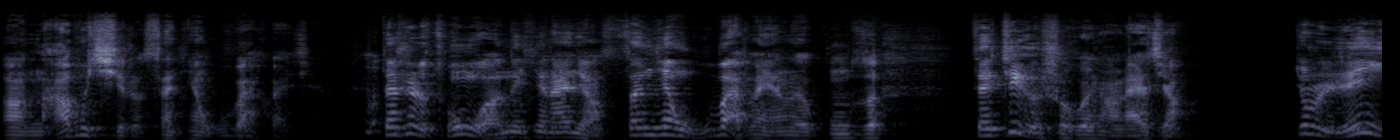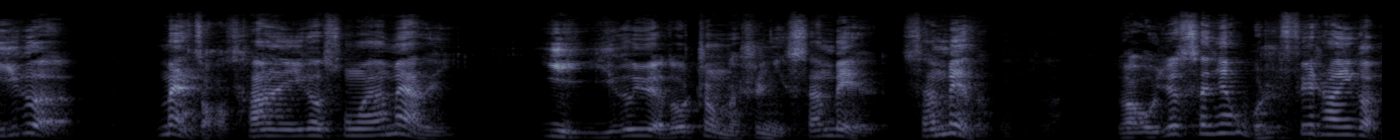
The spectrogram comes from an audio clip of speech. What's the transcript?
啊，拿不起这三千五百块钱。但是从我内心来讲，三千五百块钱的工资，在这个社会上来讲，就是人一个卖早餐、一个送外卖的，一一个月都挣的是你三倍三倍的工资，对吧？我觉得三千五是非常一个，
